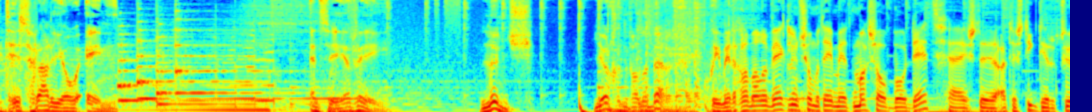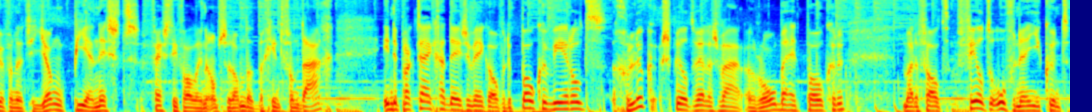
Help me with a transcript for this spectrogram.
Dit is Radio 1. NCRV. Lunch. Jurgen van den Berg. Goedemiddag allemaal, een werklunch zometeen met Marcel Baudet. Hij is de artistiek directeur van het Young Pianist Festival in Amsterdam. Dat begint vandaag. In de praktijk gaat deze week over de pokerwereld. Geluk speelt weliswaar een rol bij het pokeren. Maar er valt veel te oefenen en je kunt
